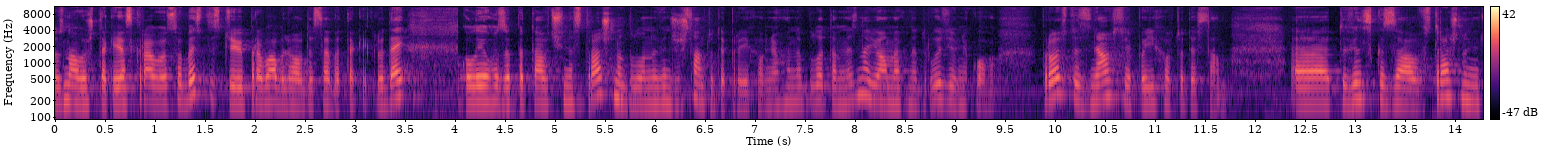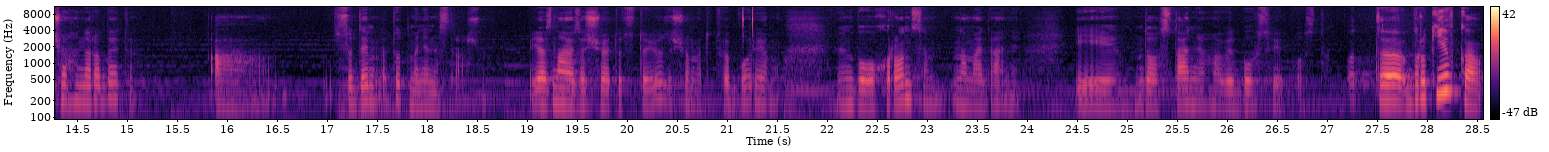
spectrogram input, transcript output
знову ж таки яскравою особистістю і приваблював до себе таких людей. Коли його запитав, чи не страшно було, ну він же ж сам туди приїхав. В нього не було там ні знайомих, ні друзів, нікого. Просто знявся і поїхав туди сам. Е, то він сказав: страшно нічого не робити, а сюди, тут мені не страшно. Я знаю, за що я тут стою, за що ми тут виборюємо. Він був охоронцем на Майдані і до останнього відбув свій пост. От е, бруківка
